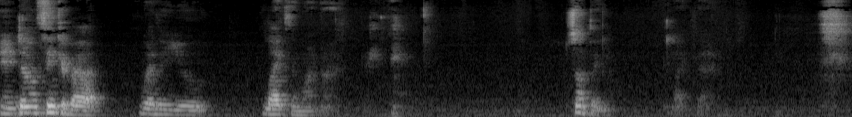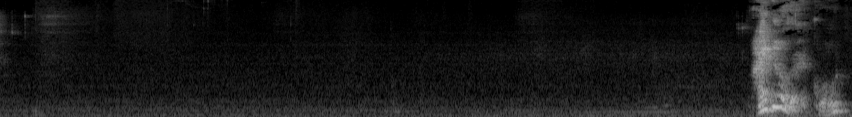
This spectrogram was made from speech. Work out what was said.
and don't think about whether you like them or not. Something like that. I know that quote.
